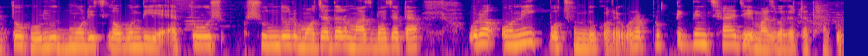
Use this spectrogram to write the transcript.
এত হলুদ মরিচ লবণ দিয়ে এত সুন্দর, মজাদার মাছ ভাজাটা ওরা অনেক পছন্দ করে। ওরা প্রত্যেক দিন চায় যে এই মাছ ভাজাটা থাকুক।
